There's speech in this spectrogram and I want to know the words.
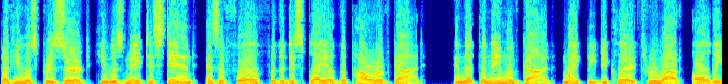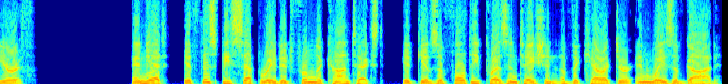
But he was preserved, he was made to stand as a foil for the display of the power of God, and that the name of God might be declared throughout all the earth. And yet, if this be separated from the context, it gives a faulty presentation of the character and ways of God.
